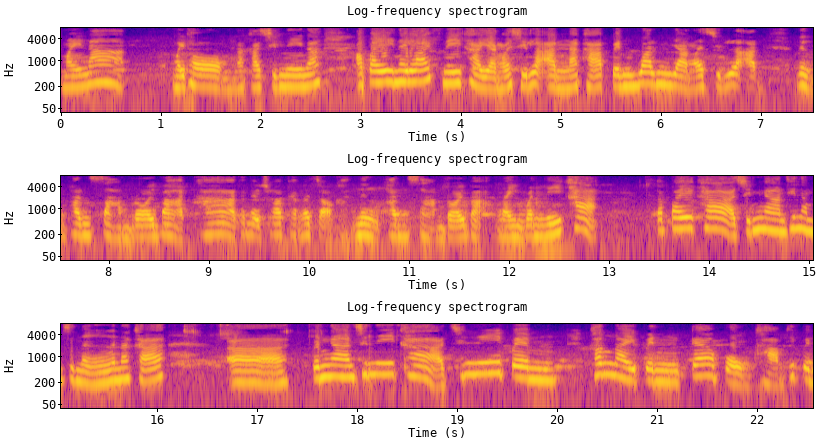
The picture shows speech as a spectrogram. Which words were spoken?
ไหมนาค ไหมทองนะคะ ชิ้นนี้นะ เอาไปในไลฟ์นี้ค่ะอย่างละชิ้นละอันนะคะ เป็นวันอย่างละชิ้นละอัน 1,300 บาทค่ะท่านใดชอบแคปหน้าจอค่ะ 1,300 บาทในวันนี้ค่ะ ต่อไปค่ะชิ้นงานที่นำเสนอนะคะอ่าเป็นงานชิ้นนี้ค่ะ ชิ้นนี้เป็นข้างในเป็นแก้วโป่งขามที่เป็น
